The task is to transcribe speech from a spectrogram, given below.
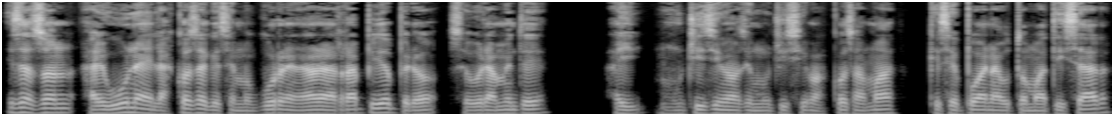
esas son algunas de las cosas que se me ocurren ahora rápido, pero seguramente hay muchísimas y muchísimas cosas más que se puedan automatizar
